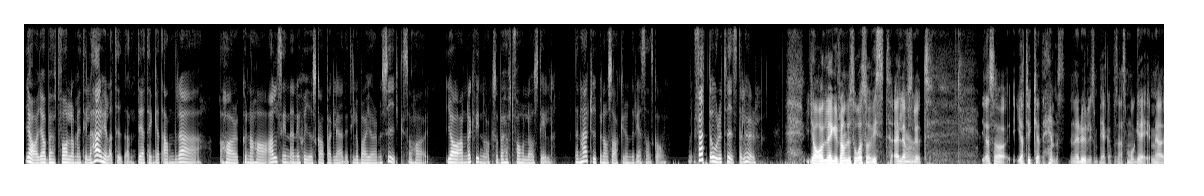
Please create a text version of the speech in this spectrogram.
Ja, jag har behövt förhålla mig till det här hela tiden. Det jag tänker att andra har kunnat ha all sin energi och skapa glädje till att bara göra musik så har jag och andra kvinnor också behövt förhålla oss till den här typen av saker under resans gång. Fett orättvist, eller hur? Ja, lägger du fram det så så, visst. Eller Ja. absolut. Alltså, jag tycker att det är hemskt när du liksom pekar på här små grejer. Men jag,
